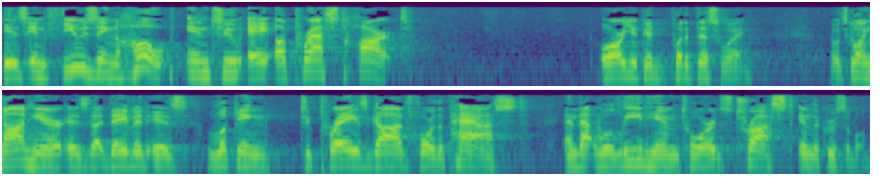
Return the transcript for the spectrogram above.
is infusing hope into a oppressed heart. Or you could put it this way. What's going on here is that David is looking to praise God for the past and that will lead him towards trust in the crucible.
